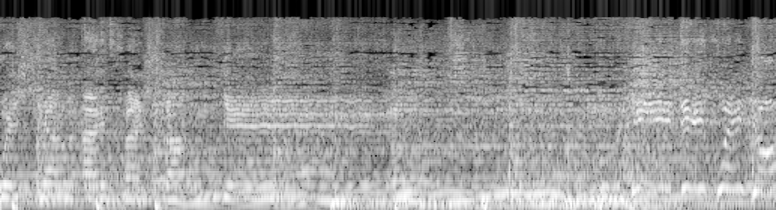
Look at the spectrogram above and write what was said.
为相爱才上演，我一定会有。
